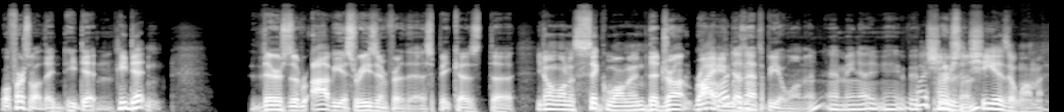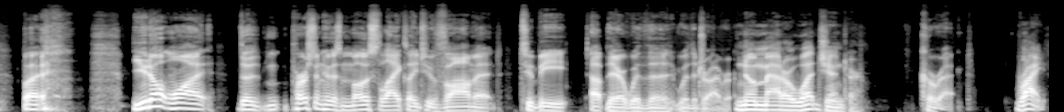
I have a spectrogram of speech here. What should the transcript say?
Well, first of all, they, he didn't. he didn't. There's an obvious reason for this because the You don't want a sick woman. the drunk Riding Well, it doesn't have to be a woman. I mean, a, a well, she, person. she is a woman. but you don't want the person who is most likely to vomit to be up there with the with the driver. No matter what gender. Correct. Right.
